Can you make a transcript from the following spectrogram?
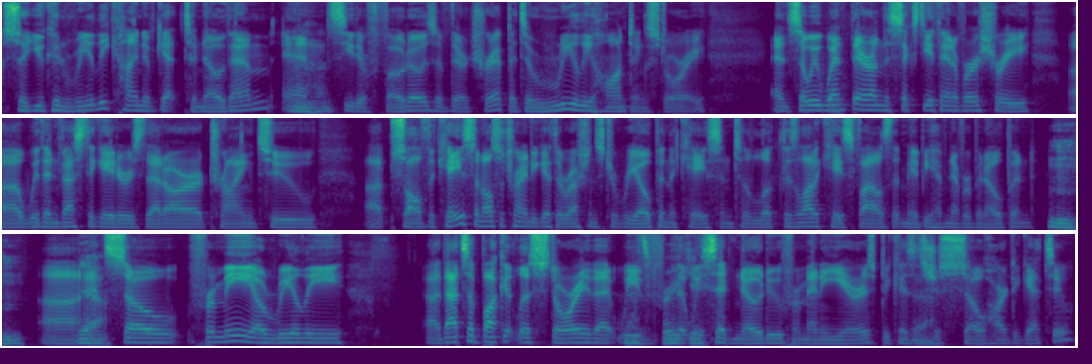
So you can really kind of get to know them and Uh-huh. see their photos of their trip. It's a really haunting story. And so we went there on the 60th anniversary uh, with investigators that are trying to uh, solve the case and also trying to get the Russians to reopen the case and to look. There's a lot of case files that maybe have never been opened. hmm Uh, Yeah. And so for me, a really uh, that's a bucket list story that we've that we said no to for many years because it's just so hard to get to.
